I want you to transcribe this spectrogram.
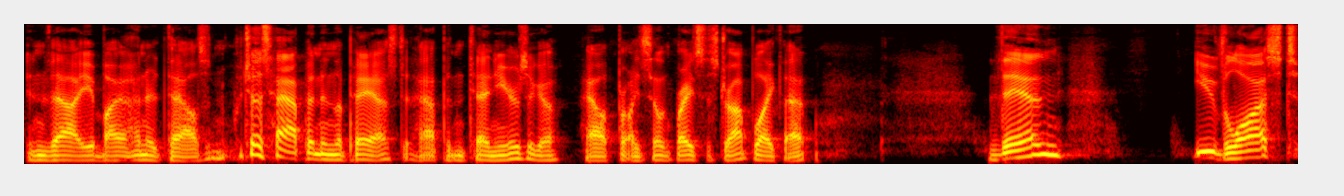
in value by 100,000, which has happened in the past. It happened 10 years ago, how prices drop like that. Then you've lost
